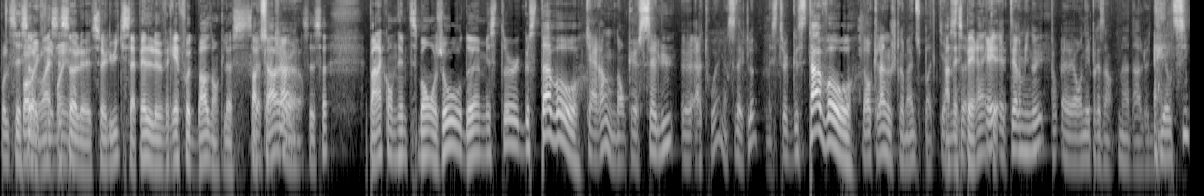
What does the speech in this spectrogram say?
Pas le football ça, avec ouais, les c'est ça, le- celui qui s'appelle le vrai football, donc le soccer. soccer. C'est ça. Pendant qu'on venait un petit bonjour de Mr. Gustavo. 40. Donc, euh, salut euh, à toi. Merci d'être là. Mr. Gustavo. Donc, l'enregistrement du podcast En espérant est, que- est terminé. Euh, on est présentement dans le DLC.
